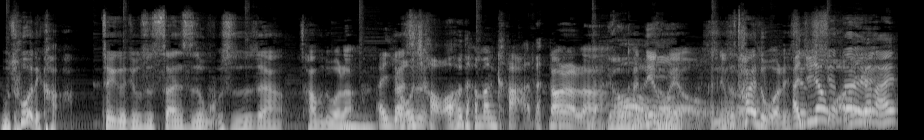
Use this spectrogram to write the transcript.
不错的卡，这个就是三十五十这样差不多了。哎，有炒奥特曼卡的。当然了，有肯定会有，肯定这会太多了。哎，就像我们原。来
